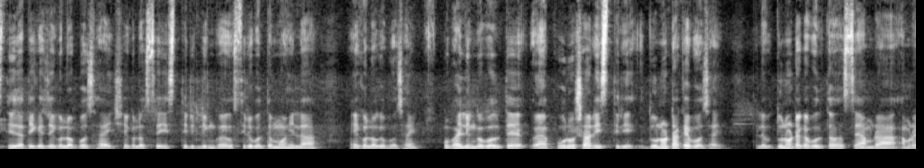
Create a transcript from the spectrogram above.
স্ত্রী জাতিকে যেগুলো বোঝায়, সেগুলো হচ্ছে স্ত্রী লিঙ্গ, স্ত্রী বলতে মহিলা, এগুলোকে বোঝায়। উভয় লিঙ্গ বলতে পুরুষ আর স্ত্রী দুটোটাকে বোঝায়। তাহলে দুটোটাকে বলতে হচ্ছে আমরা আমরা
